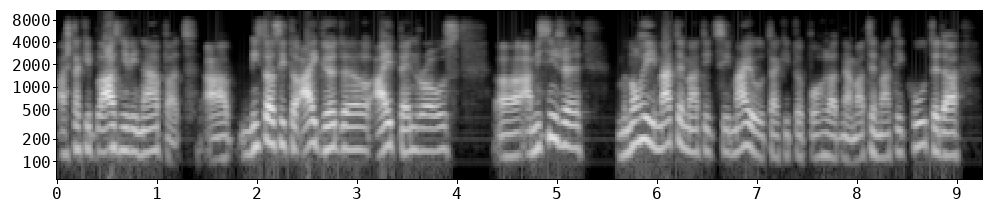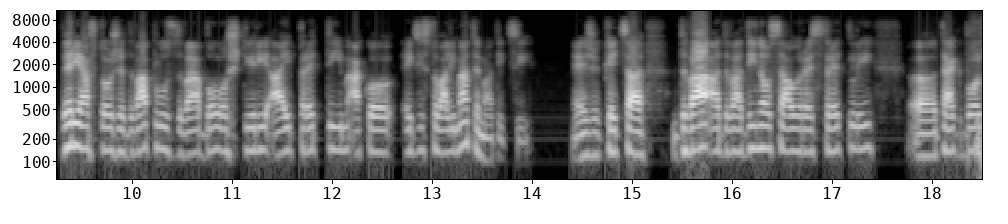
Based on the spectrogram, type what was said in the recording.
až taký bláznivý nápad. A myslel si to aj Gödel, aj Penrose a myslím, že mnohí matematici majú takýto pohľad na matematiku, teda veria v to, že 2 plus 2 bolo 4 aj predtým, ako existovali matematici. Je, že keď sa 2 a 2 dinosaure stretli, uh, tak bol,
